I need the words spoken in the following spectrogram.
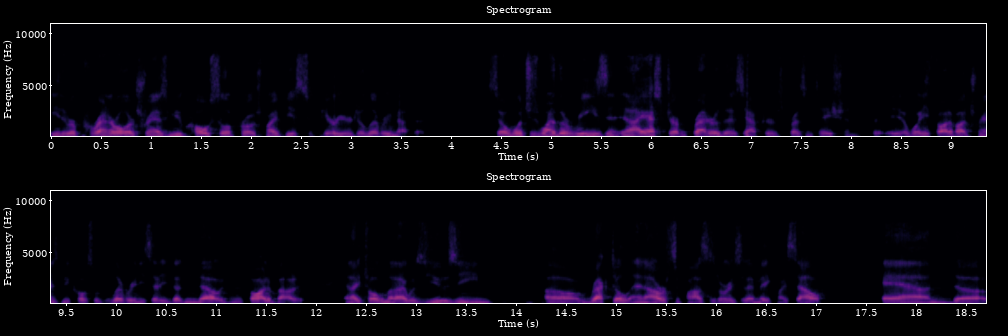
either a parenteral or transmucosal approach might be a superior delivery method. So, which is one of the reasons, and I asked Brenner this after his presentation, you know, what he thought about transmucosal delivery, and he said he doesn't know, he didn't thought about it. And I told him that I was using uh, rectal NR suppositories that I make myself, and uh,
